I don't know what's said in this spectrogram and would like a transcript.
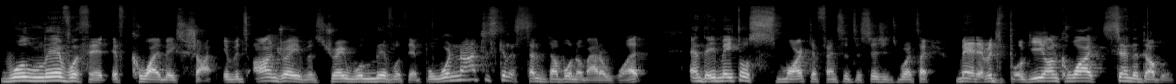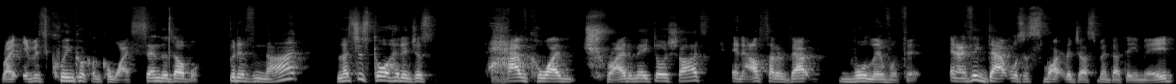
we'll live with it if Kawhi makes a shot. If it's Andre, if it's Dre, we'll live with it. But we're not just gonna send a double no matter what. and they make those smart defensive decisions where it's like, man, if it's Boogie on Kawhi, send a double, right? If it's Quinn Cook on Kawhi, send a double. But if not, let's just go ahead and just have Kawhi try to make those shots, and outside of that, we'll live with it. And I think that was a smart adjustment that they made.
